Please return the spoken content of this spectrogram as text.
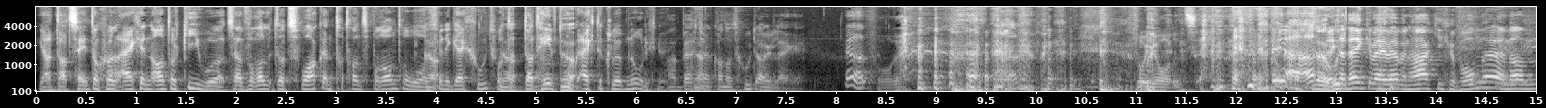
Ja, dat zijn toch wel echt een aantal keywords. En vooral dat zwak en tra- transparanter wordt, Ja. vind ik echt goed. Want Ja. dat, dat heeft Ja. ook echt de club nodig nu. Maar Bert-Jan kan dat goed uitleggen. Ja. Voor, eh, voor Jordans. ja. Nou, goed. Dan denken wij, we hebben een haakje gevonden en dan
